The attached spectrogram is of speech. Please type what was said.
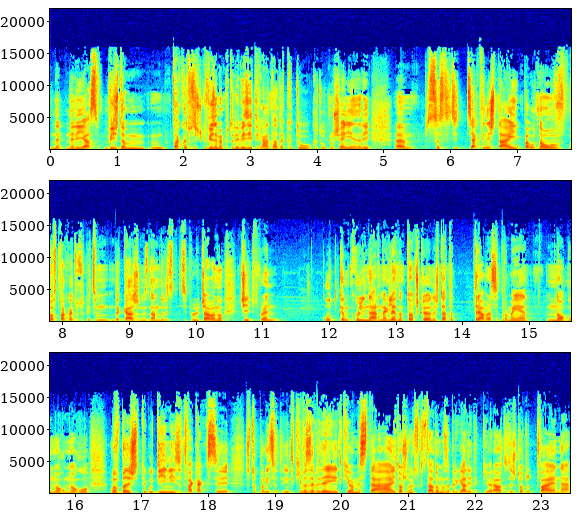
не, нали, аз виждам това, което всички виждаме по телевизия и така нататък като, като отношение, нали, ам, с всякакви неща и отново в, в това, което се опитвам да кажа, не знам дали си проличава, но че според от към кулинарна гледна точка нещата трябва да се променят много, много, много в бъдещите години за това как се стопанисват едни такива заведения, едни такива места и точно става дума за бригади и такива работи, защото това е една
